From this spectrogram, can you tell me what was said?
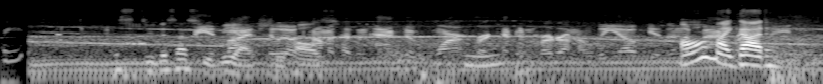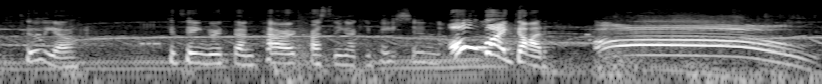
This, dude, this SUV actually hauls. has an active warrant for attempted murder on a Leo. He is in Oh my god. Julio. Continuing northbound power, crossing occupation. Oh my god! Oh!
